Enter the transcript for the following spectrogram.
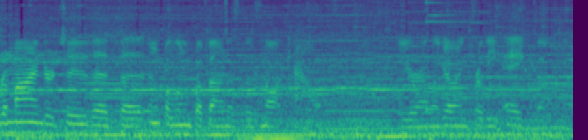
Reminder too that the Oompa Loompa bonus does not count. You're only going for the egg bonus.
